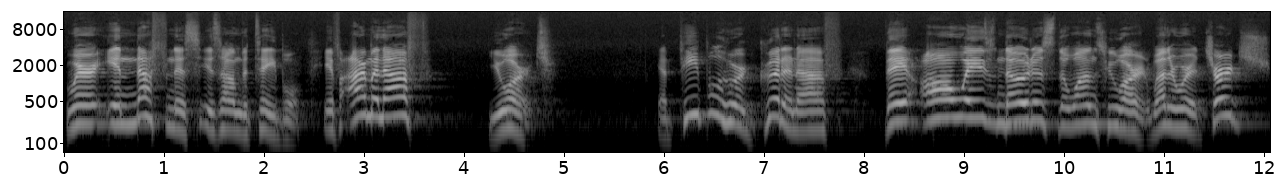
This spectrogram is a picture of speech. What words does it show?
where enoughness is on the table. If I'm enough, you aren't. And people who are good enough, they always notice the ones who aren't. Whether we're at church,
